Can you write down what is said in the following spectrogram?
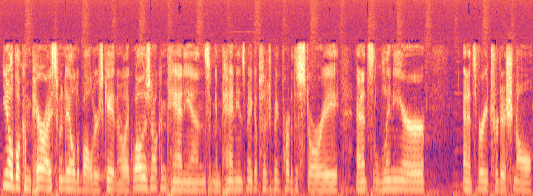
you know, they'll compare Icewind Dale to Baldur's Gate, and they're like, well, there's no companions, and companions make up such a big part of the story, and it's linear, and it's very traditional.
